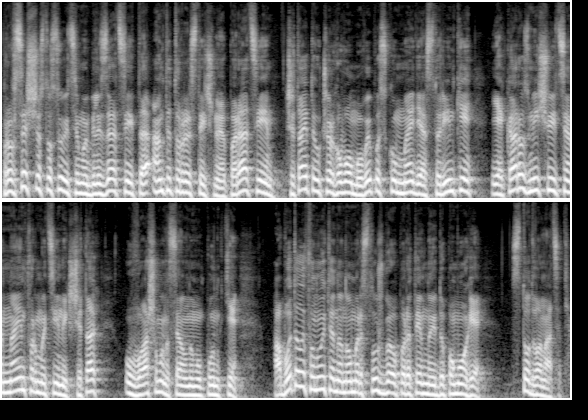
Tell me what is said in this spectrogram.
Про все, що стосується мобілізації та антитерористичної операції, читайте у черговому випуску медіа сторінки, яка розміщується на інформаційних щитах у вашому населеному пункті, або телефонуйте на номер служби оперативної допомоги 112.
